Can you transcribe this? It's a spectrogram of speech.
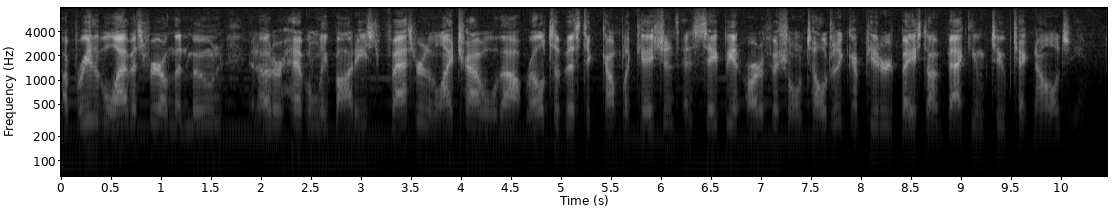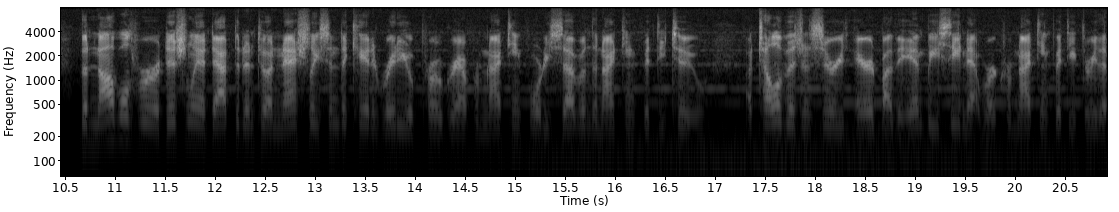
a breathable atmosphere on the Moon and other heavenly bodies, faster than light travel without relativistic complications, and sapient artificial intelligence computers based on vacuum tube technology. The novels were additionally adapted into a nationally syndicated radio program from 1947 to 1952, a television series aired by the NBC network from 1953 to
